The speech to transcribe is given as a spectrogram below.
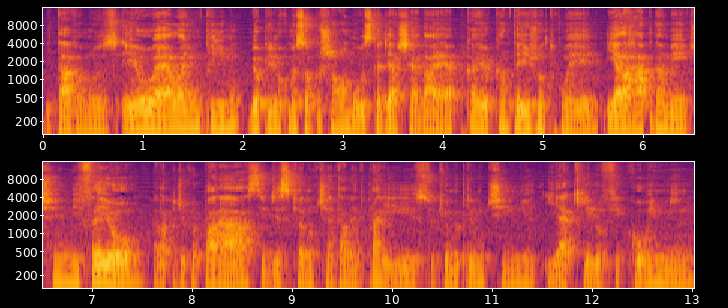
e távamos eu, ela e um primo. Meu primo começou a puxar uma música de axé da época, eu cantei junto com ele, e ela rapidamente me freou, ela pediu que eu parasse, disse que eu não tinha talento para isso, que o meu primo tinha, e aquilo ficou em mim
